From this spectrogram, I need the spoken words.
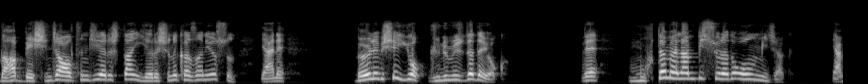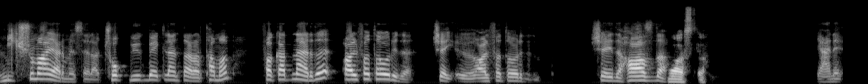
Daha 5. 6. yarıştan yarışını kazanıyorsun. Yani böyle bir şey yok. Günümüzde de yok. Ve muhtemelen bir sürede olmayacak. Ya Mick Schumacher mesela çok büyük beklentiler var tamam. Fakat nerede? Alfa Tauri'de. Şey e, Alfa Tauri dedim. Şeyde Haas'da. Haas'ta. Yani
